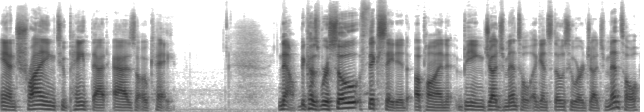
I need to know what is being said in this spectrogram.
and trying to paint that as okay. Now, because we're so fixated upon being judgmental against those who are judgmental,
